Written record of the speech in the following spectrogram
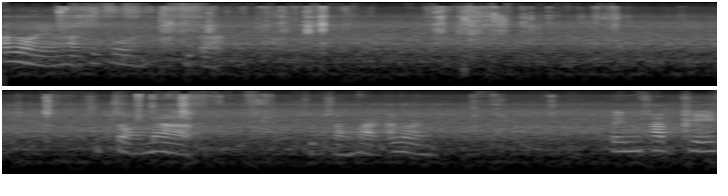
อร่อยอะค่ะทุกคนกี่บาทสิบสองบาทสิบสองบาท อร่อย เป็นคัพเค้ก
